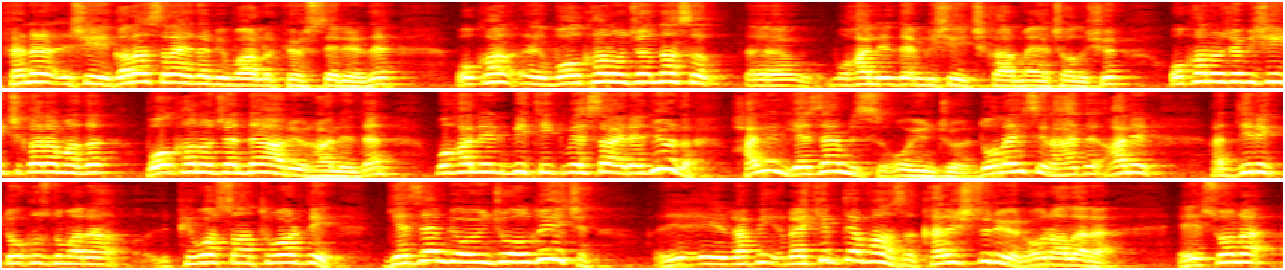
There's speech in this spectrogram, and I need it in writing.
Fener şey Galatasaray'da bir varlık gösterirdi. Okan e, Volkan Hoca nasıl e, bu Halil'den bir şey çıkarmaya çalışıyor? Okan Hoca bir şey çıkaramadı. Volkan Hoca ne arıyor Halil'den? Bu Halil bitik vesaire diyor da Halil gezen bir oyuncu. Dolayısıyla Halil hani direkt 9 numara pivot santrfor değil. Gezen bir oyuncu olduğu için e, e, rapi- rakip defansı karıştırıyor oralara. E sonra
